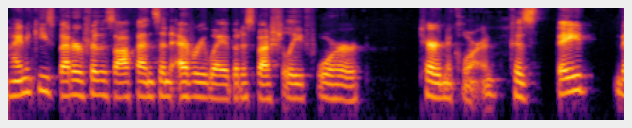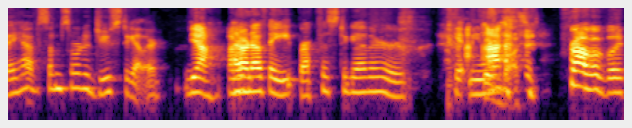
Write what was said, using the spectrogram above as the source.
Heinicke's better for this offense in every way, but especially for Terry McLaurin because they they have some sort of juice together. Yeah. I don't know if they eat breakfast together or get me I- Probably.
